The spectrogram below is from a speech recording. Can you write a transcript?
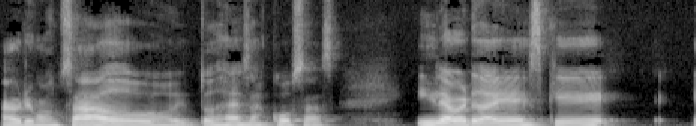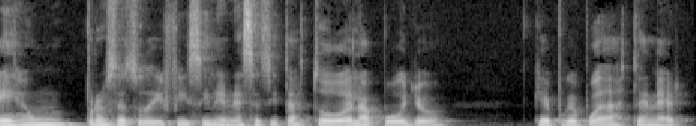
avergonzado todas esas cosas. Y la verdad es que es un proceso difícil y necesitas todo el apoyo que, puedas tener.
